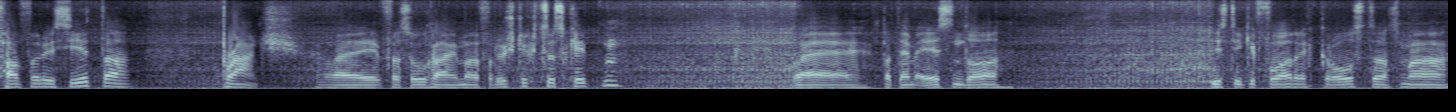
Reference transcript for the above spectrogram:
favorisierter Brunch, weil ich versuche auch immer Frühstück zu skippen, weil bei dem Essen da ist die Gefahr recht groß, dass man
